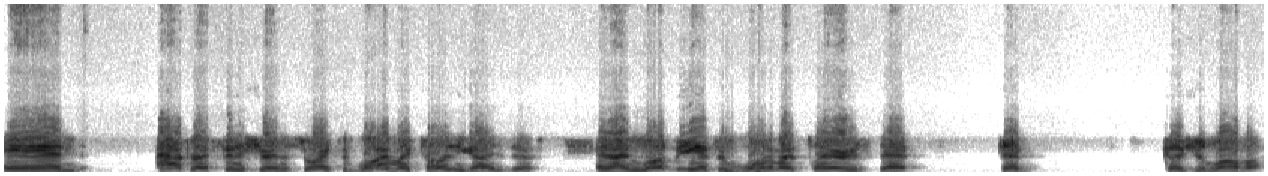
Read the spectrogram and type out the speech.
And after I finished sharing the story, I said, "Why am I telling you guys this?" And I love the answer. One of my players that said, "Because you love us."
